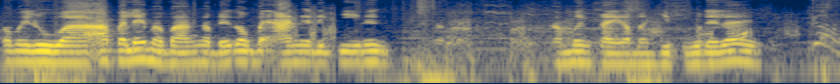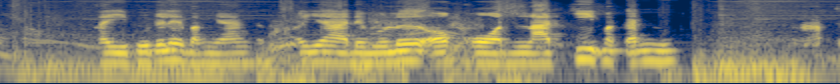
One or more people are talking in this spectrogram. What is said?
ก็ไม่รู้ว่าอัปไปเล่นมาบางครับเดี๋ยวต้องไปอ่านกันอีกทีนึงทำเมืองใครกำลังกีปูได้เลยใครพูดได้เลยบางอย่างครับเอาอยาเดเวลเลอร์ออกคอนลาดกีบมากันอัพส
